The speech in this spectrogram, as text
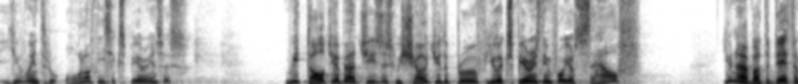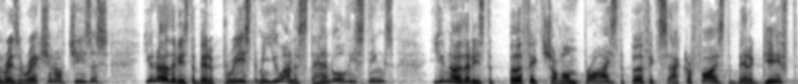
you went through all of these experiences. We told you about Jesus. We showed you the proof. You experienced him for yourself. You know about the death and resurrection of Jesus. You know that he's the better priest. I mean, you understand all these things. You know that he's the perfect shalom price, the perfect sacrifice, the better gift.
